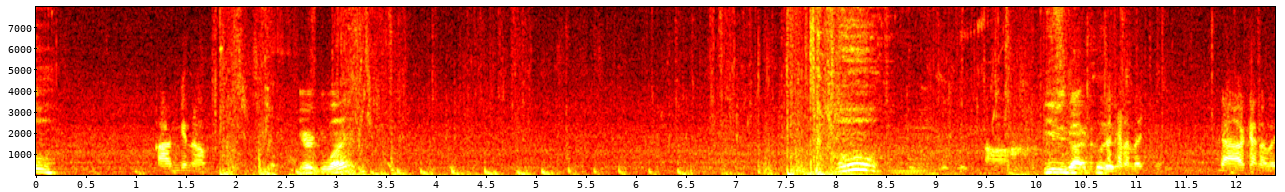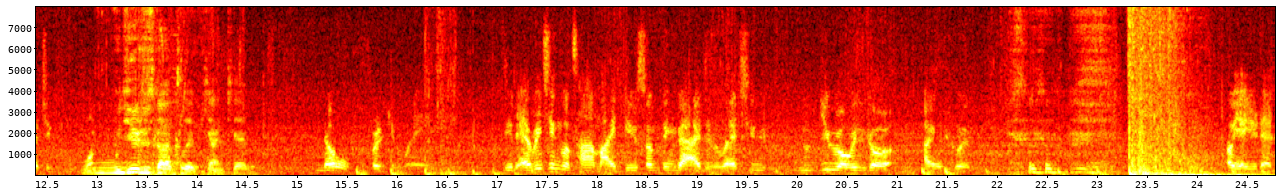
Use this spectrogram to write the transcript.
Oh, I'm gonna... you're what? Oh, Uh, you just got I clipped. kind of let you. Nah, I kind of let you. What? You just got clipped, Yankee. No freaking way. Dude, every single time I do something that I just let you, you, always go, I good. Oh yeah, you're dead.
